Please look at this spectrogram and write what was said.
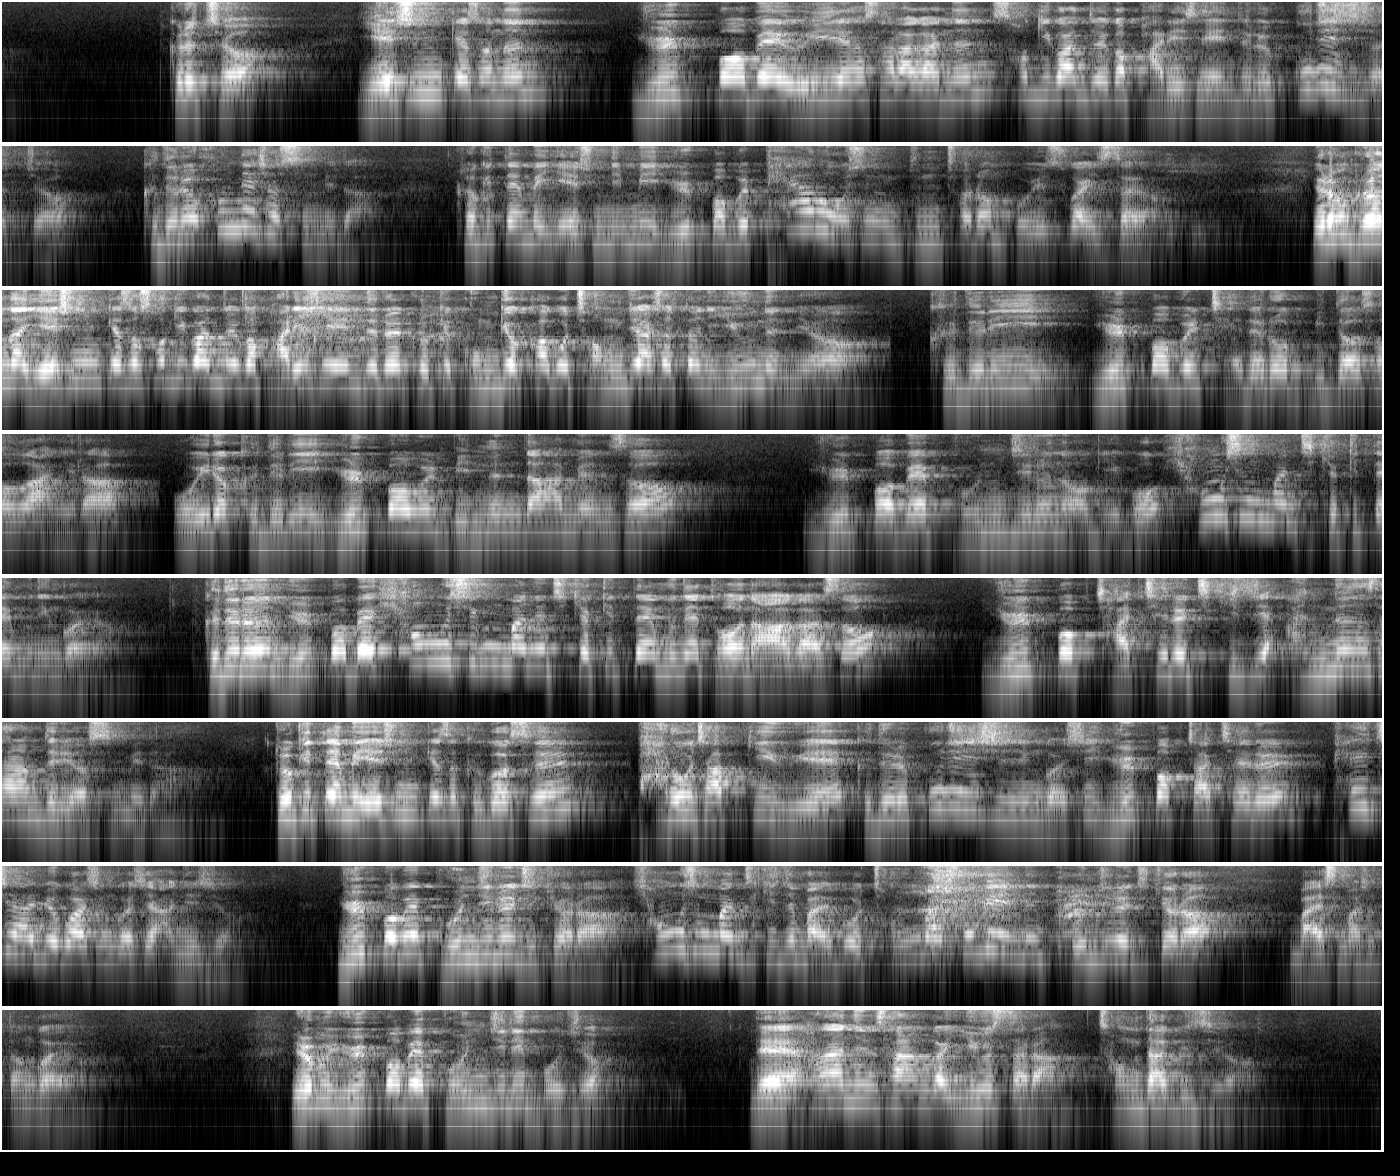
그렇죠? 예수님께서는 율법에 의해서 살아가는 서기관들과 바리새인들을 꾸짖으셨죠. 그들을 혼내셨습니다. 그렇기 때문에 예수님이 율법을 폐하러 오신 분처럼 보일 수가 있어요. 여러분 그러나 예수님께서 서기관들과 바리새인들을 그렇게 공격하고 정죄하셨던 이유는요. 그들이 율법을 제대로 믿어서가 아니라 오히려 그들이 율법을 믿는다 하면서 율법의 본질은 어기고 형식만 지켰기 때문인 거예요. 그들은 율법의 형식만을 지켰기 때문에 더 나아가서 율법 자체를 지키지 않는 사람들이었습니다. 그렇기 때문에 예수님께서 그것을 바로 잡기 위해 그들을 꾸짖으신 것이 율법 자체를 폐지하려고 하신 것이 아니죠. 율법의 본질을 지켜라. 형식만 지키지 말고 정말 속에 있는 본질을 지켜라. 말씀하셨던 거예요. 여러분, 율법의 본질이 뭐죠? 네, 하나님 사랑과 이웃 사랑. 정답이죠.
